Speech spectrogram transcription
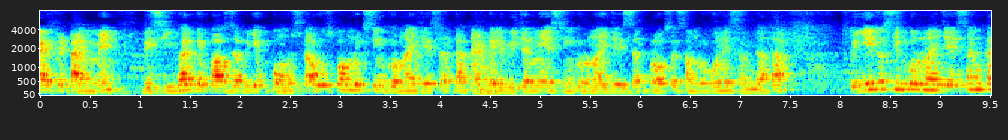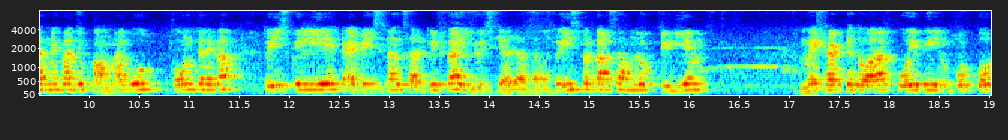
एट टाइम में रिसीवर के पास जब ये पहुँचता है, उसको हम लोग सिंक्रोनाइजेशन कहते हैं। टेलीविज़न में ये सिंक्रोनाइजेशन प्रोसेस हम लोगों ने समझा था। तो ये जो सिंक्रोनाइजेशन करने का जो काम है, वो कौन करेगा? तो इसके लिए एक एडिशनल सर्किट का यूज़ किया जाता है। तो इस प्रकार से हम लोग टीडीएम मेथड के द्वारा कोई भी इनपुट को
